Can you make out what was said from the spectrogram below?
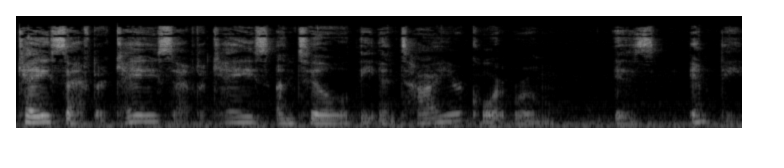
case after case after case until the entire courtroom is empty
